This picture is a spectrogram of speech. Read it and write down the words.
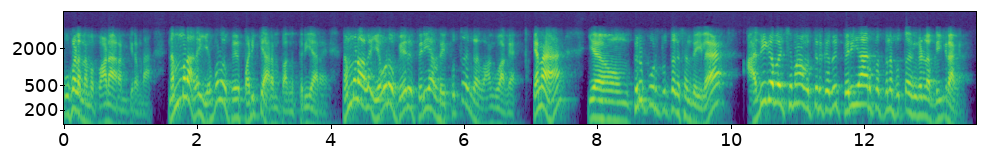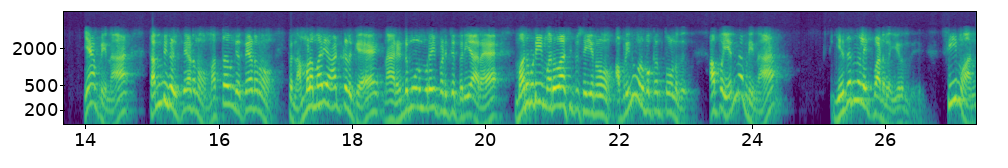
புகழை நம்ம பாட ஆரம்பிக்கிறோம்டா. நம்மளால எவ்வளவு பேர் படிக்க ஆரம்பிப்பாங்க பெரியாரை. நம்மளால எவ்வளவு பேர் பெரியாருடைய புத்தகங்களை வாங்குவாங்க. ஏன்னா திருப்பூர் புத்தக சந்தையில அதிகபட்சமா வித்திருக்கிறது பெரியார் பத்தின புத்தகங்கள் அப்படிங்கிறாங்க. ஏன் அப்படின்னா தம்பிகள் தேடணும் மற்றவங்க தேடணும். இப்போ நம்மளை மாதிரி ஆட்களுக்கு நான் ரெண்டு மூணு முறை படித்த பெரியார மறுபடியும் மறுவாசிப்பு செய்யணும் அப்படின்னு ஒரு பக்கம் தோணுது. அப்போ என்ன அப்படின்னா எதிர்நிலைப்பாடில் இருந்து சீமான்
